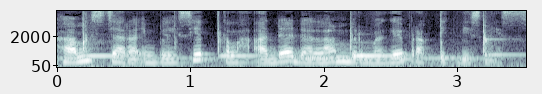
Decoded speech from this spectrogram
HAM secara implisit telah ada dalam berbagai praktik bisnis.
